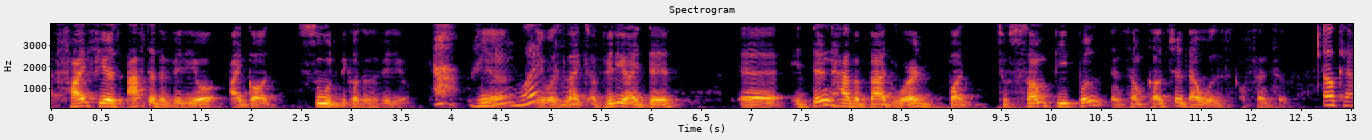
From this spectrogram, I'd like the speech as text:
five years after the video, I got sued because of the video. Really? Yeah. What? It was like a video I did. Uh, it didn't have a bad word, but to some people in some culture, that was offensive. Okay.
